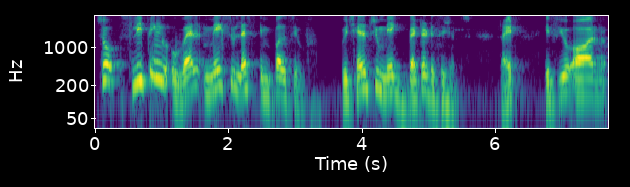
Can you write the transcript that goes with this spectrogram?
So, sleeping well makes you less impulsive, which helps you make better decisions, right? If you are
